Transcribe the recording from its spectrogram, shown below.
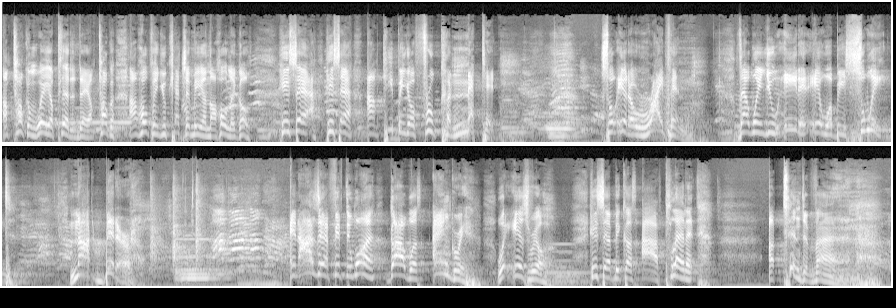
I'm talking way up here today. I'm talking, I'm hoping you catching me in the Holy Ghost. He said, he said, I'm keeping your fruit connected. So it'll ripen. That when you eat it, it will be sweet, not bitter. In Isaiah 51, God was angry with Israel. He said, Because I planted a tender vine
